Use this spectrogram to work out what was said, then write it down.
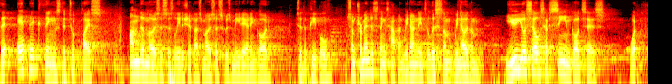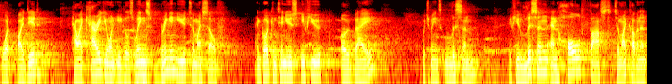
the epic things that took place under Moses' leadership as Moses was mediating God to the people. Some tremendous things happened. We don't need to list them, we know them. You yourselves have seen, God says, what, what I did, how I carried you on eagle's wings, bringing you to myself. And God continues, if you obey, which means listen, if you listen and hold fast to my covenant,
